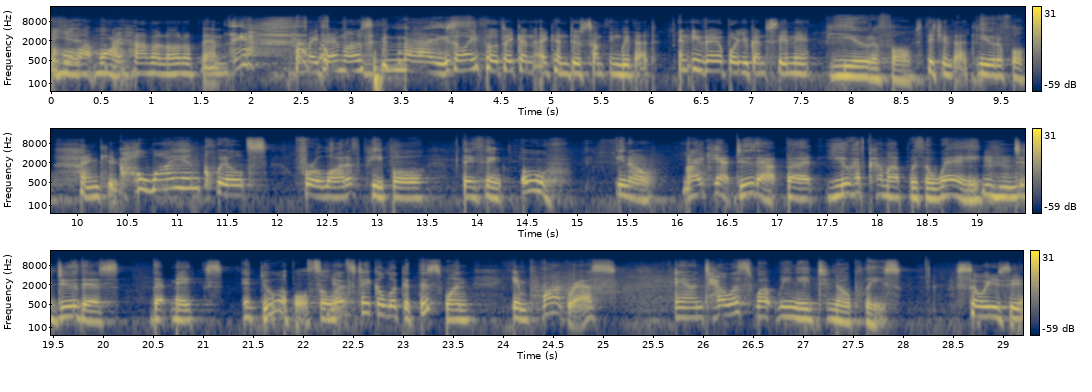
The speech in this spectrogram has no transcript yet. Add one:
A whole Yeah, lot more. I have a lot of them for my demos. Nice. so I thought I can I can do something with that. And in the airport, you can see me Beautiful. stitching that. Beautiful. Thank you. Hawaiian quilts, for a lot of people, they think, oh, you know, I can't do that. But you have come up with a way Mm-hmm. to do this that makes it doable. So let's take a look at this one in progress and tell us what we need to know, please. So easy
